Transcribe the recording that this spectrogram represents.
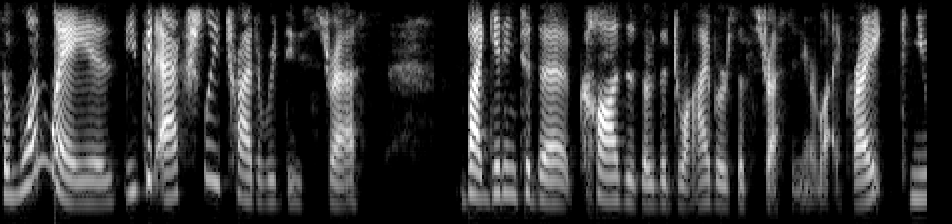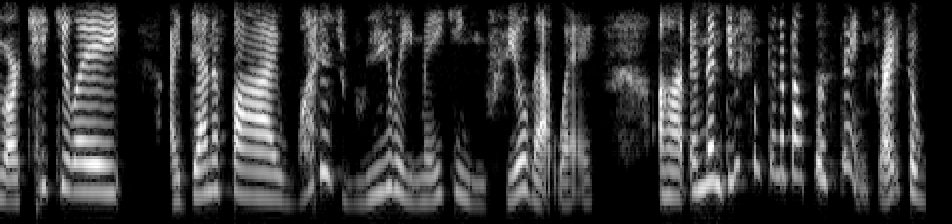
So, one way is you could actually try to reduce stress by getting to the causes or the drivers of stress in your life, right? Can you articulate, identify what is really making you feel that way, uh, and then do something about those things, right? So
